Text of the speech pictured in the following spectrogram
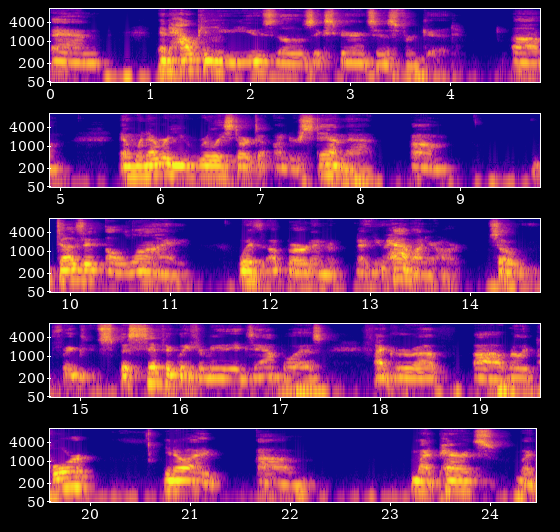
and and how can you use those experiences for good. Um, and whenever you really start to understand that, um, does it align with a burden that you have on your heart? So, for, specifically for me, the example is I grew up uh, really poor. You know, I um, my parents like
